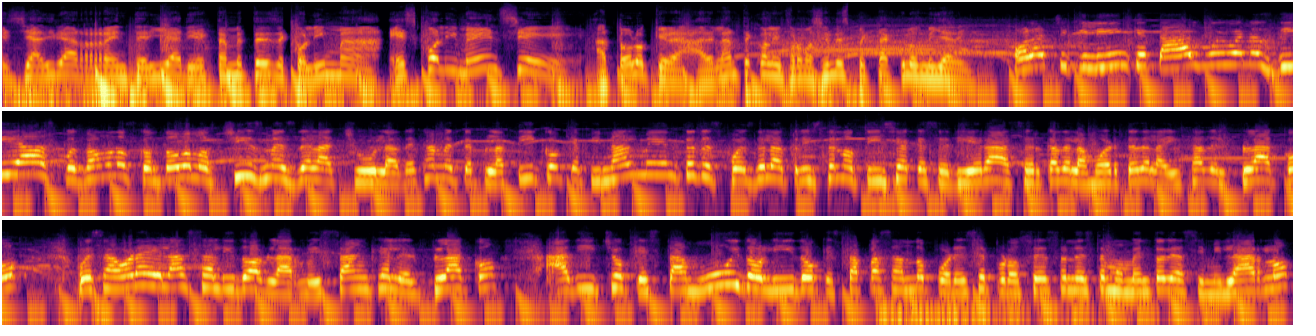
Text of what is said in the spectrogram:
es Yadira Rentería, directamente desde Colima. Es colimense. A todo lo que da. Adelante con la información de espectáculos, Milladi. Hola, chiquilín, ¿qué tal? Muy buenos días. Pues vámonos con todos los chismes de la chula. Déjame te platico que finalmente, después de la triste noticia que se diera acerca de la muerte de la hija del flaco, pues ahora él ha salido a hablar. Luis Ángel, el flaco, ha dicho que está muy dolido, que está pasando por ese proceso en este momento de asimilarlo,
